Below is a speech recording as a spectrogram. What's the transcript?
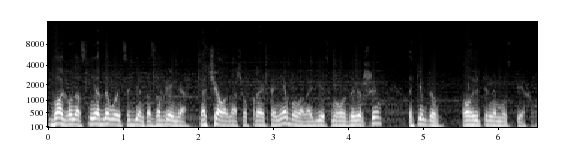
Благо, у нас ни одного инцидента за время начала нашего проекта не было. Надеюсь, мы его завершим таким же положительным успехом.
